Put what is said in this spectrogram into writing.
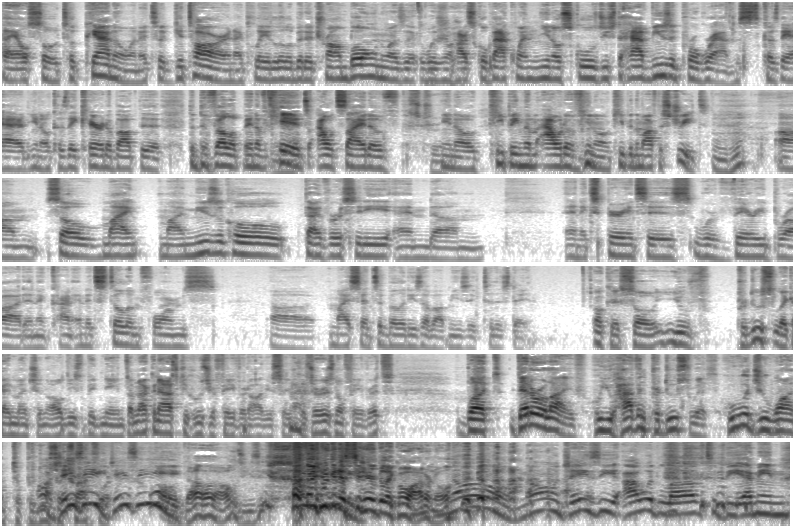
I also took piano and I took guitar and I played a little bit of trombone was it was in high school back when you know schools used to have music programs because they had you know because they cared about the the development of kids outside of you know keeping them out of you know keeping them off the streets. Um, so my my musical diversity and um, and experiences were very broad and it kind and it still informs uh, my sensibilities about music to this day. Okay, so you've produced, like I mentioned, all these big names. I'm not going to ask you who's your favorite, obviously, because there is no favorites. But dead or alive, who you haven't produced with, who would you want to produce Oh, Jay-Z. Jay-Z. Oh, that, oh, that was easy. You're going to sit here and be like, "Oh, I don't know." No, no, Jay Z. I would love to be. I mean,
